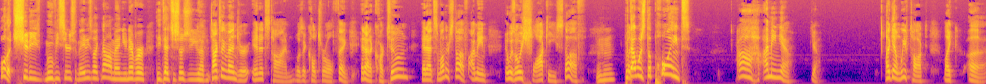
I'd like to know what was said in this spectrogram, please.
oh, that shitty movie series from the eighties. Like, no, man, you never. That just shows you you have. Toxic Avenger in its time was a cultural thing. It had a cartoon. It had some other stuff. I mean, it was always schlocky stuff. but, that was the point. Ah, I mean, yeah, yeah. Again, we've talked like uh,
